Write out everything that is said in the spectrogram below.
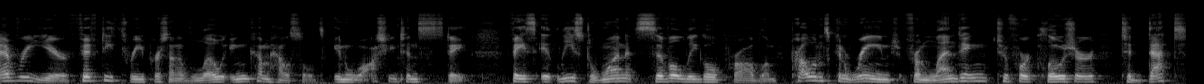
Every year, 53% of low-income households in Washington state face at least one civil legal problem. Problems can range from lending to foreclosure to debt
